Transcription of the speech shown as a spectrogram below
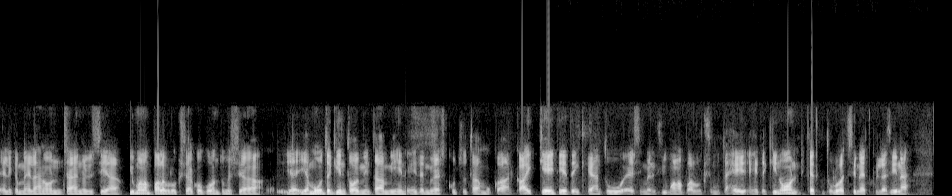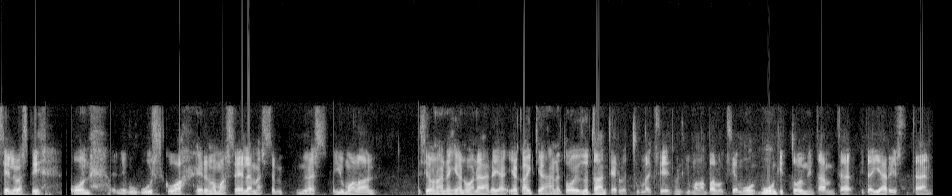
Eli meillähän on säännöllisiä Jumalan palveluksia, kokoontumisia ja, ja muutakin toimintaa, mihin heitä myös kutsutaan mukaan. Kaikki ei tietenkään tule esimerkiksi Jumalan palveluksiin, mutta he, heitäkin on, ketkä tulevat sinne. Että kyllä siinä selvästi on niin kuin uskoa heidän omassa elämässä myös Jumalaan. Se on aina hienoa nähdä ja, ja kaikkia aina toivotetaan tervetulleeksi esimerkiksi Jumalan palveluksia ja muu, muuhunkin toimintaan, mitä, mitä järjestetään.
